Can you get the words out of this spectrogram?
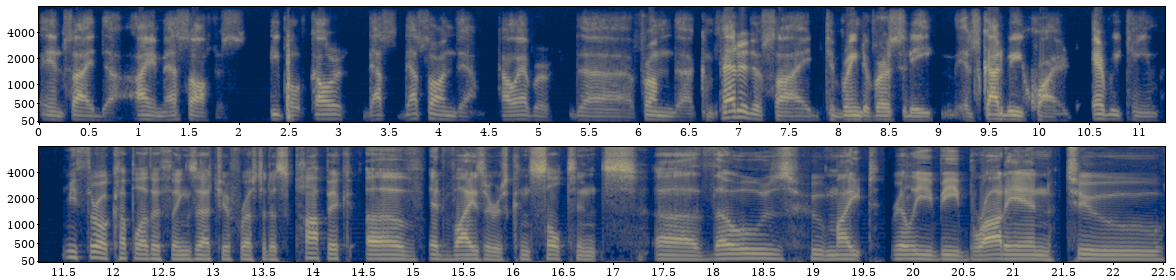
inside the IMS office people of color, that's that's on them. However, the from the competitive side to bring diversity, it's got to be required. Every team. Let me throw a couple other things at you for us to this topic of advisors, consultants, uh, those who might really be brought in to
